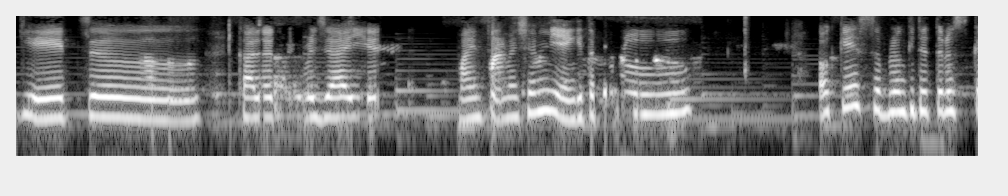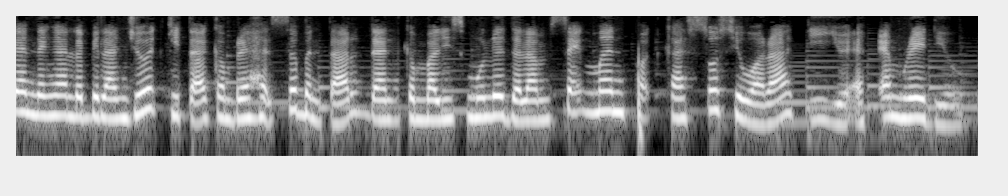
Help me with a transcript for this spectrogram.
Gitu. Kalau berjaya mindset macam ni yang kita perlu. Okey, sebelum kita teruskan dengan lebih lanjut, kita akan berehat sebentar dan kembali semula dalam segmen podcast Sosiawara di UFM Radio.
